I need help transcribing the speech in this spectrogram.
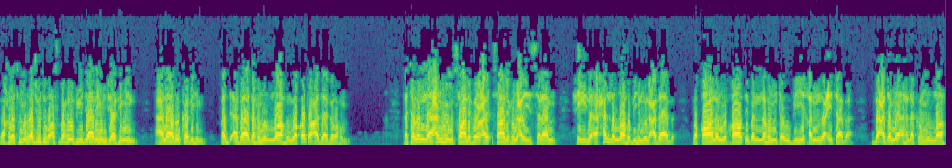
فأخذتهم الرجفة فأصبحوا في دارهم جاثمين على ركبهم. قد أبادهم الله وقطع دابرهم. فتولى عنهم صالح, صالح عليه السلام حين أحل الله بهم العذاب. وقال مخاطبا لهم توبيخا وعتابا بعدما أهلكهم الله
